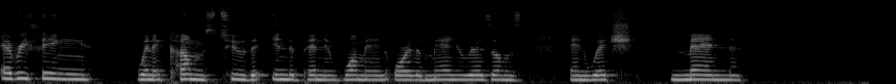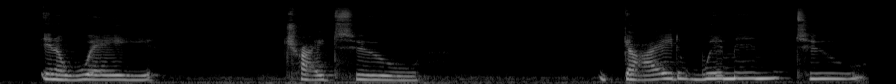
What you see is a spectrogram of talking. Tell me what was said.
everything when it comes to the independent woman or the mannerisms in which men in a way try to guide women to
